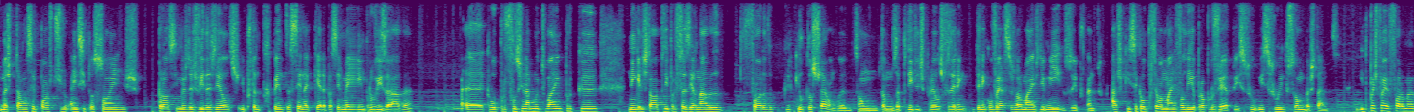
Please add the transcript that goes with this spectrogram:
mas estavam a ser postos em situações próximas das vidas deles. E portanto de repente a cena que era para ser meio improvisada uh, acabou por funcionar muito bem porque ninguém lhes estava a pedir para fazer nada fora do que aquilo que eles são. são estamos a pedir-lhes para eles fazerem, terem conversas normais de amigos e, portanto, acho que isso acabou por ser uma mais-valia para o projeto. Isso, isso interessou-me bastante. E depois foi a forma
